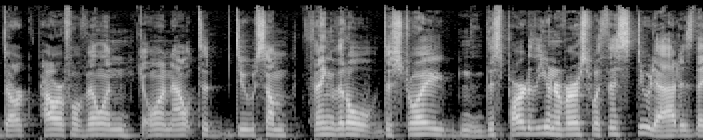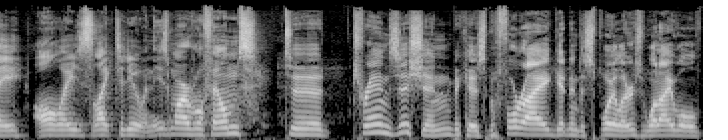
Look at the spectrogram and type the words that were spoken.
dark powerful villain going out to do something that'll destroy this part of the universe with this doodad as they always like to do in these marvel films to transition because before i get into spoilers what i will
